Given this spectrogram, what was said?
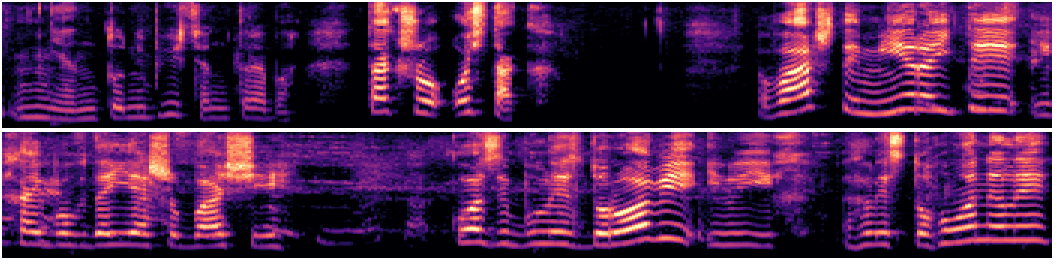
Ні, ну то не б'ються, не треба. Так що ось так. Важте, міряйте, і хай Бог дає, щоб ваші кози були здорові і ви їх глистогонили.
